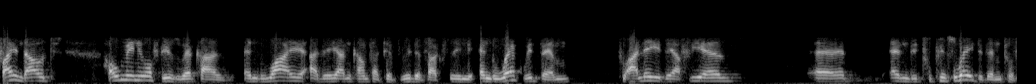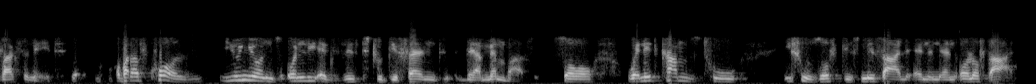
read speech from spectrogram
find out how many of these workers and why are they uncomfortable with the vaccine, and work with them to allay their fears uh, and to persuade them to vaccinate. But of course, unions only exist to defend their members. So when it comes to issues of dismissal and, and all of that,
